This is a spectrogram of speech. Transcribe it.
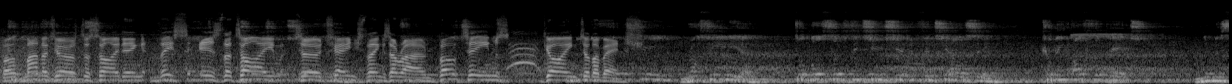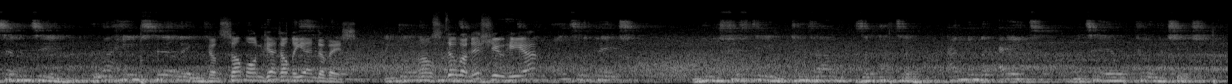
Both managers deciding this is the time to change things around. Both teams going to the bench. Rafinha, double substitution for Chelsea. Coming off the pitch, number 17, Raheem Sterling. Can someone get on the end of this? Well, still an issue here. Onto the pitch, number 15, Duvan Zapata. And number 8, Mateo Kovacic.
